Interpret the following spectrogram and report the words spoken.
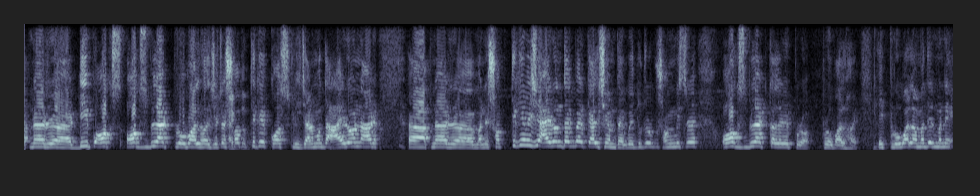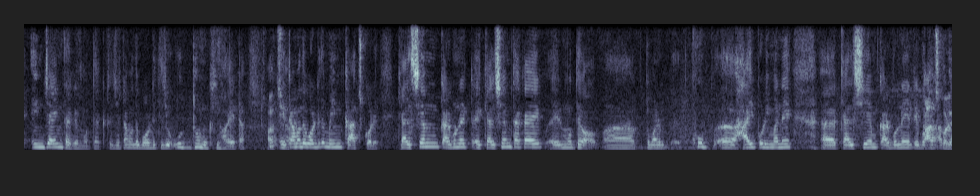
আপনার ডিপ অক্স অক্স ব্লাড প্রবাল হয় যেটা সব থেকে কস্টলি যার মধ্যে আয়রন আর আপনার মানে সব থেকে বেশি আয়রন থাকবে আর ক্যালসিয়াম থাকবে। দুটোর সংমিশ্রণে অক্স ব্লাড কালারের প্রবাল হয়। এই প্রবাল আমাদের মানে এনজাইম থাকে মধ্যে একটা যেটা আমাদের বডিতে যে ঊর্ধ্বমুখী হয় এটা। আচ্ছা। এটা আমাদের বডিতে মেইন কাজ করে। ক্যালসিয়াম কার্বনেট ক্যালসিয়াম থাকায় এর মধ্যে তোমার খুব হাই পরিমাণে ক্যালসিয়াম কার্বনেট এবং করে।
